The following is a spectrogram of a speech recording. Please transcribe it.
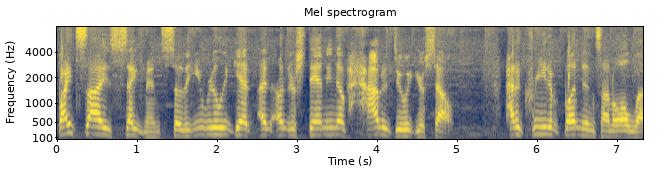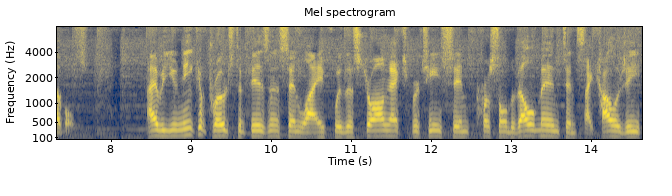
bite sized segments so that you really get an understanding of how to do it yourself, how to create abundance on all levels. I have a unique approach to business and life with a strong expertise in personal development and psychology,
